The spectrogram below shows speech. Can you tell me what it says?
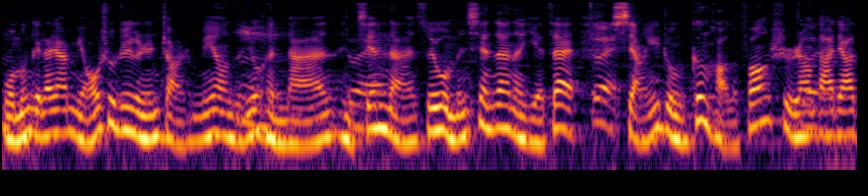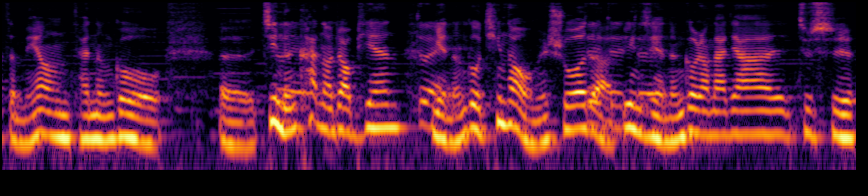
我们给大家描述这个人长什么样子又很难、很艰难，所以我们现在呢也在想一种更好的方式，让大家怎么样才能够，呃，既能看到照片，也能够听到我们说的，并且能够让大家就是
